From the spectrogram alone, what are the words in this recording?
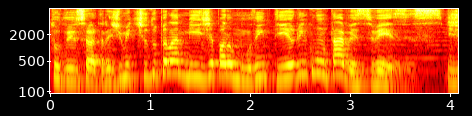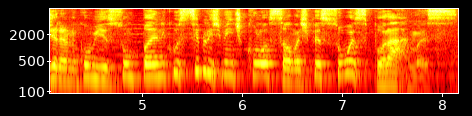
Tudo isso era transmitido pela mídia para o mundo inteiro incontáveis vezes, gerando com isso um pânico simplesmente colossal nas pessoas por armas.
